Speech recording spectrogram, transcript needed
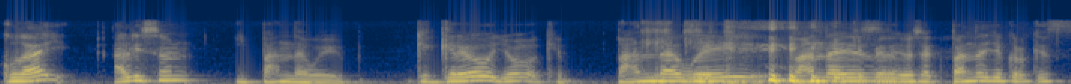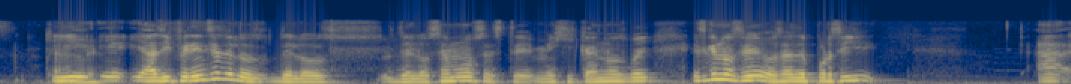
Kudai, Allison y Panda, güey. Que creo yo que Panda, ¿Qué- güey, Panda es, o sea, Panda yo creo que es... Y, a diferencia de los de los de los emos este mexicanos, güey, es que no sé, o sea, de por sí ah,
